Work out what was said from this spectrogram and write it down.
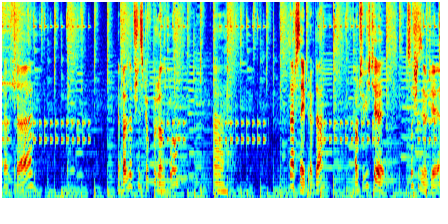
Proszę. Na pewno wszystko w porządku? Ach. Znasz Sej, prawda? Oczywiście, co się z nią dzieje?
